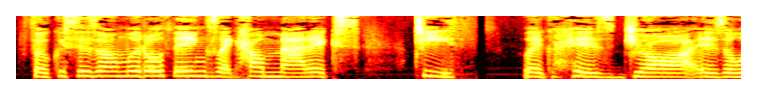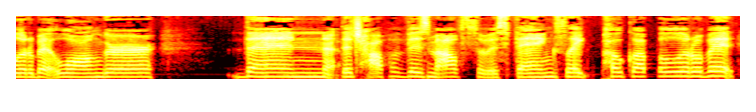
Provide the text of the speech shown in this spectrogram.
focuses on little things like how Madoc's teeth, like his jaw is a little bit longer than the top of his mouth. So his fangs like poke up a little bit.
